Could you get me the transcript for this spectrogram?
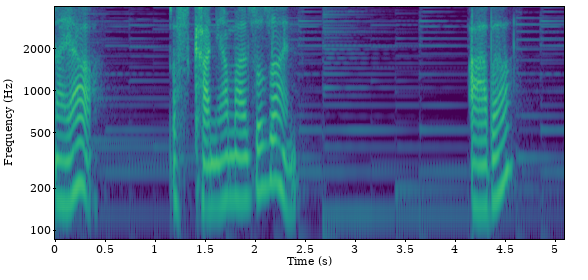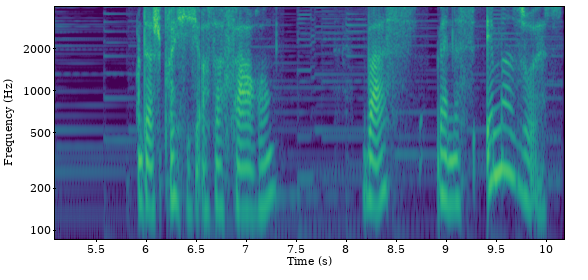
Naja, das kann ja mal so sein. Aber, und da spreche ich aus Erfahrung, was, wenn es immer so ist?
